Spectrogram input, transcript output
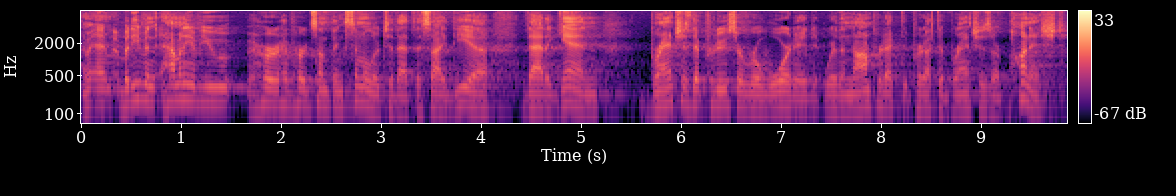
I mean, and, but even how many of you heard, have heard something similar to that? This idea that, again, branches that produce are rewarded, where the non productive branches are punished,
